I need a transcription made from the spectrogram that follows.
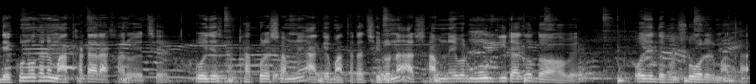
দেখুন ওখানে মাথাটা রাখা রয়েছে। ওই যে ঠাকুরের সামনে, আগে মাথাটা ছিল না, আর সামনে এবার মুরগিটাকেও দেওয়া হবে। ওই যে দেখুন শুয়োরের মাথা।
